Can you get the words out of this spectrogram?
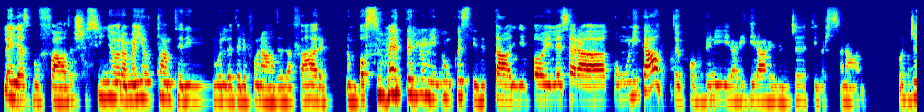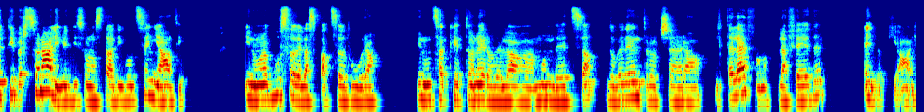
Lei gli ha sbuffato, cioè, signora, ma io ho tante di quelle telefonate da fare, non posso mettermi con questi dettagli. Poi le sarà comunicato e può venire a ritirare gli oggetti personali. Oggetti personali che gli sono stati consegnati in una busta della spazzatura in un sacchetto nero della mondezza dove dentro c'era il telefono, la fede e gli occhiali.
